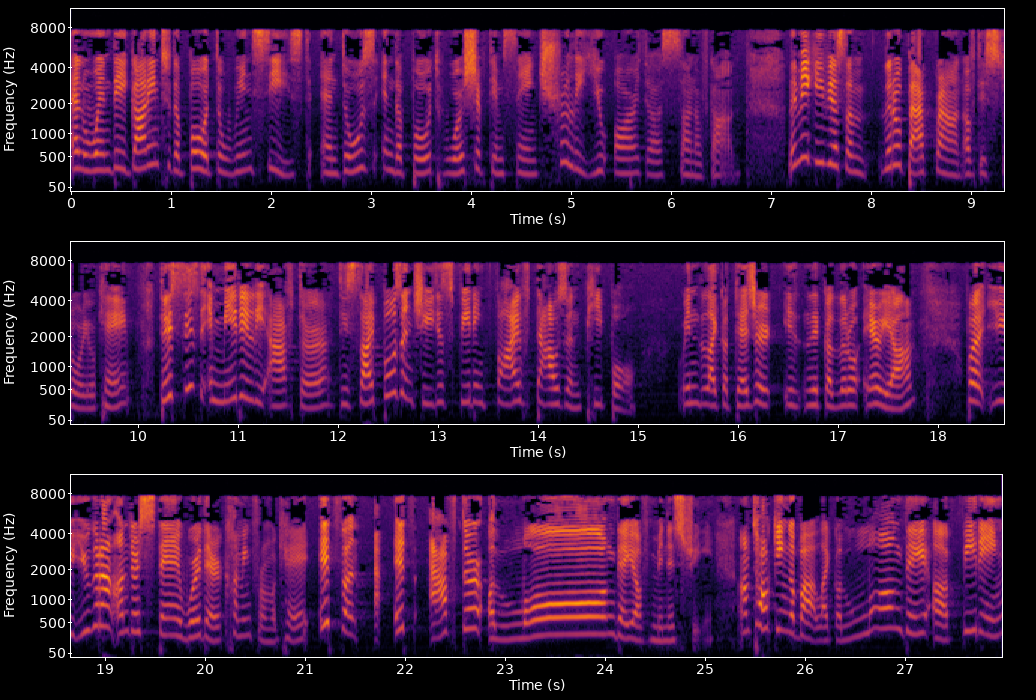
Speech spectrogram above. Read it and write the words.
And when they got into the boat, the wind ceased, and those in the boat worshipped him, saying, Truly, you are the Son of God. Let me give you some little background of this story, okay? This is immediately after disciples and Jesus feeding 5,000 people in like a desert, in like a little area. But you, you gotta understand where they're coming from, okay? It's an, it's after a long day of ministry. I'm talking about like a long day of feeding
